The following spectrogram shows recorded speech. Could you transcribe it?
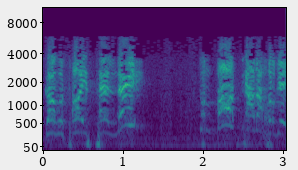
کا غسا استحل نہیں، تم بہت زیادہ ہوگے.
